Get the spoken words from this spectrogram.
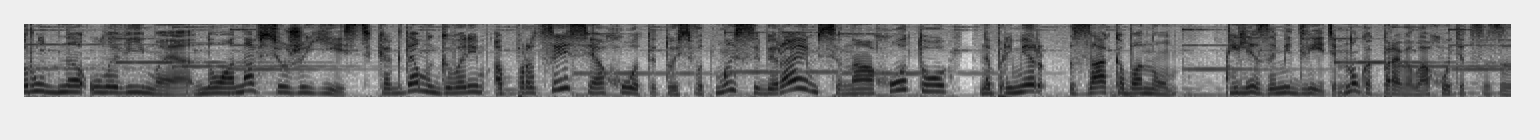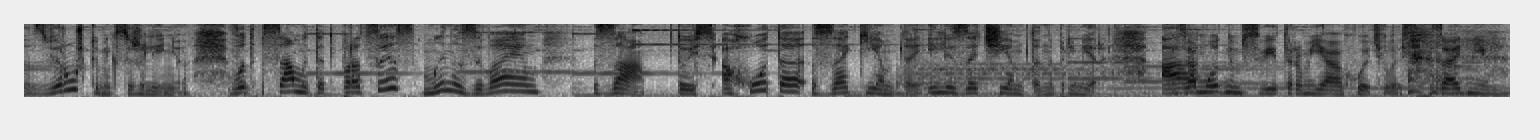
трудно уловимая, но она все же есть. Когда мы говорим о процессе охоты, то есть вот мы собираемся на охоту, например, за кабаном, или за медведем. Ну, как правило, охотятся за зверушками, к сожалению. Вот сам этот процесс мы называем за. То есть охота за кем-то или за чем-то, например. А за модным свитером я охотилась, за одним.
